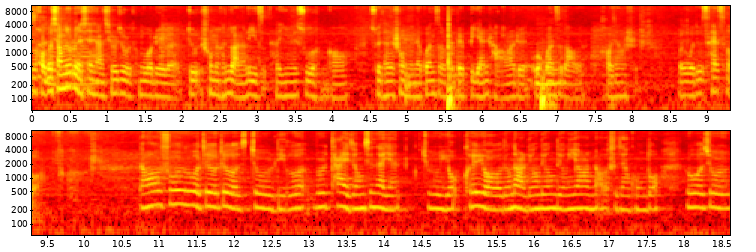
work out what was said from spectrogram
有好多相对论现象，其实就是通过这个就寿命很短的粒子，它因为速度很高，所以它的寿命在观测时候被被延长了。这我观测到的，好像是，我我就猜测。然后说，如果这个这个就是理论，不是它已经现在延。就是有可以有了零点零零零一二秒的时间空洞，如果就是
